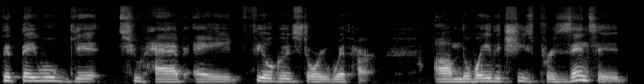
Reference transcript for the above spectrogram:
that they will get to have a feel good story with her. Um, the way that she's presented,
